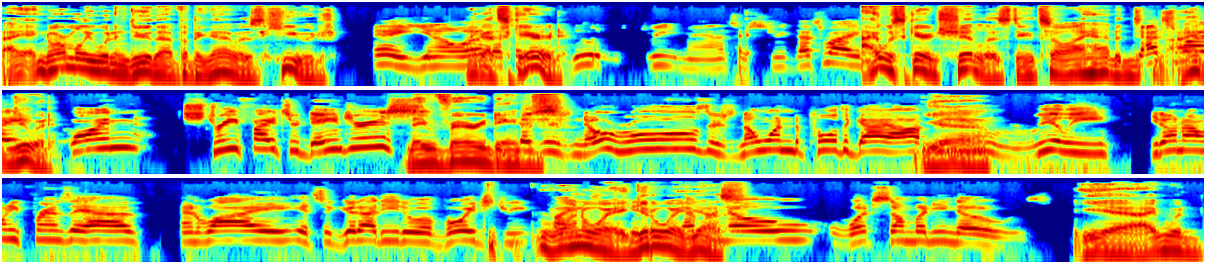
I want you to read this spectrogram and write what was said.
I normally wouldn't do that, but the guy was huge. Hey, you know what? I got That's scared. Do it in the street, man. That's what street. That's why. I was scared shitless, dude. So I had to. that's I had why to do it. one street fights are dangerous. They're very because dangerous. there's no rules. There's no one to pull the guy off Yeah. you. Really, you don't know how many friends they have, and why it's a good idea to avoid street fights. Run away. Get away, You never yes. know what somebody knows. Yeah, I would.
